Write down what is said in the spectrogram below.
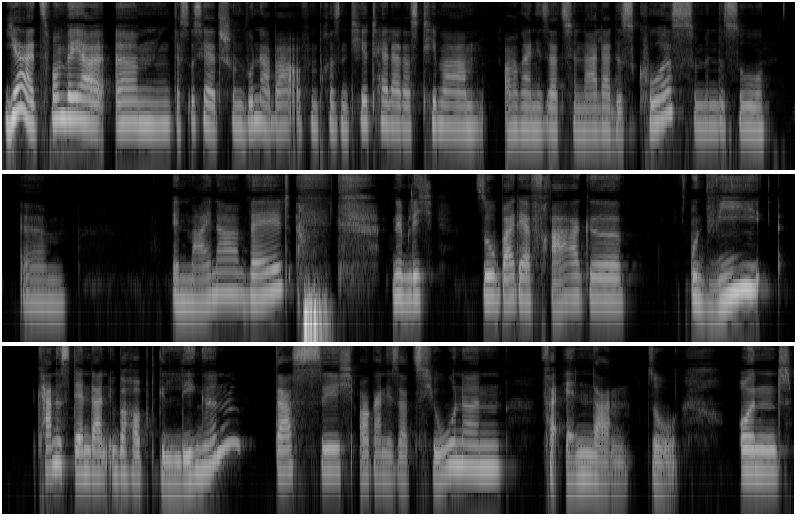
Ja, jetzt wollen wir ja, ähm, das ist ja jetzt schon wunderbar auf dem Präsentierteller, das Thema organisationaler Diskurs, zumindest so ähm, in meiner Welt, nämlich so bei der Frage, und wie kann es denn dann überhaupt gelingen, dass sich Organisationen verändern? So. Und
